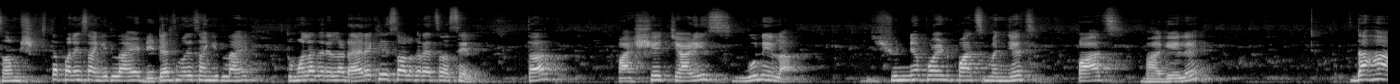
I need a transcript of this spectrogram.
संक्षिप्तपणे सांगितलं आहे डिटेल्समध्ये सांगितलं आहे. तुम्हाला जर याला डायरेक्टली सॉल्व करायचं असेल तर पाचशे चाळीस गुणेला शून्य पॉईंट पाच म्हणजेच पाच भागेले दहा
